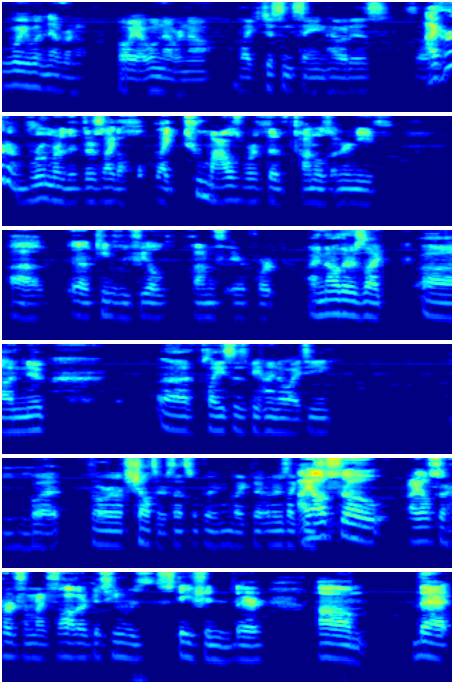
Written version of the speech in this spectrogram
we would never know. Oh yeah, we'll never know. Like just insane how it is. So. I heard a rumor that there's like a whole, like two miles worth of tunnels underneath uh, uh Kingsley Field, Klamath Airport. I know there's like uh nuke uh places behind OIT, but or shelters. That's what they're like. There's like. I also I also heard from my father because he was stationed there, um, that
